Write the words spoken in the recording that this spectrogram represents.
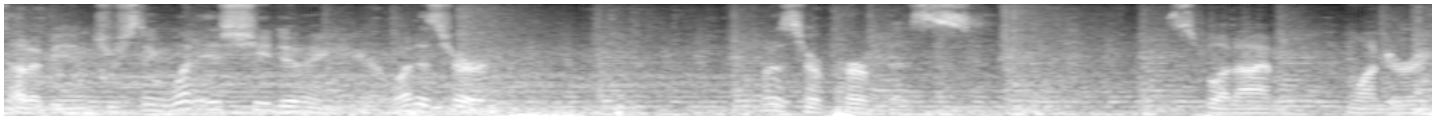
This ought to be interesting. What is she doing here? What is her... What is her purpose? That's what I'm wondering.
